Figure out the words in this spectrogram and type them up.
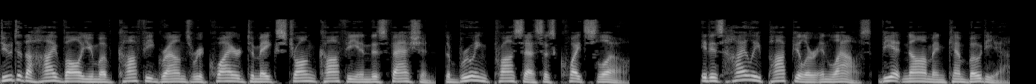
Due to the high volume of coffee grounds required to make strong coffee in this fashion, the brewing process is quite slow. It is highly popular in Laos, Vietnam and Cambodia.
